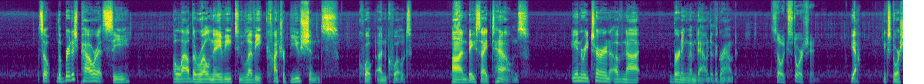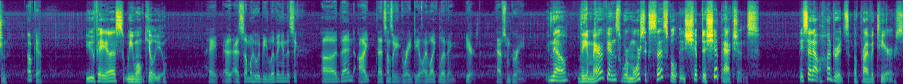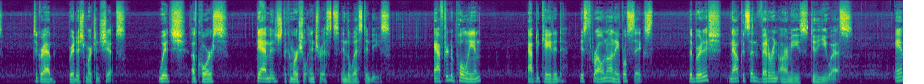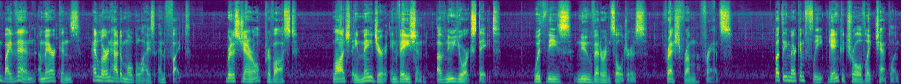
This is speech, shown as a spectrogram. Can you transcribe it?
So, the British power at sea allowed the Royal Navy to levy contributions, quote unquote, on Bayside towns in return of not burning them down to the ground. So extortion. Yeah, extortion. Okay. You pay us, we won't kill you. Hey, as, as someone who would be living in this, uh, then I that sounds like a great deal. I like living here. Have some grain. Now, the Americans were more successful in ship to ship actions. They sent out hundreds of privateers to grab British merchant ships, which, of course, damaged the commercial interests in the West Indies. After Napoleon abdicated his throne on April 6th, the British now could send veteran armies to the U.S. And by then, Americans had learned how to mobilize and fight. British General Prevost launched a major invasion of New York State with these new veteran soldiers, fresh from France. But the American fleet gained control of Lake Champlain,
